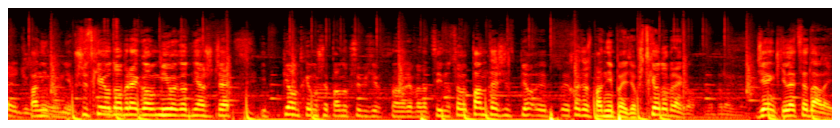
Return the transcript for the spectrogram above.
dziękuję. pan incognito. Wszystkiego dobrego, miłego dnia życzę i piątkę muszę panu przybić, jest pan rewelacyjny. Co pan też jest, pio- y, chociaż pan nie powiedział. Wszystkiego dobrego. Dzięki, lecę dalej.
